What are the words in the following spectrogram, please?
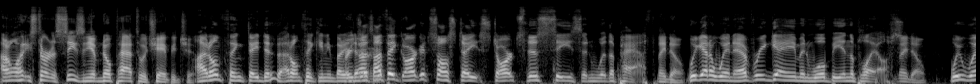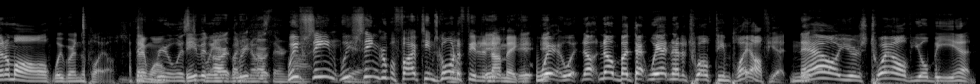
I don't want you to start a season. You have no path to a championship. I don't think they do. I don't think anybody does. joking? I think Arkansas State starts this season with a path. They don't. We got to win every game, and we'll be in the playoffs. They don't. We win them all. We win the playoffs. I they think won't. realistically, Even- all right, everybody we- knows are- they're We've not. seen we've Yeah. seen group of five teams go undefeated and it- not make it. it- We, we- no, no, but that we hadn't had a 12 team playoff yet. Now yours 12, you'll be in.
